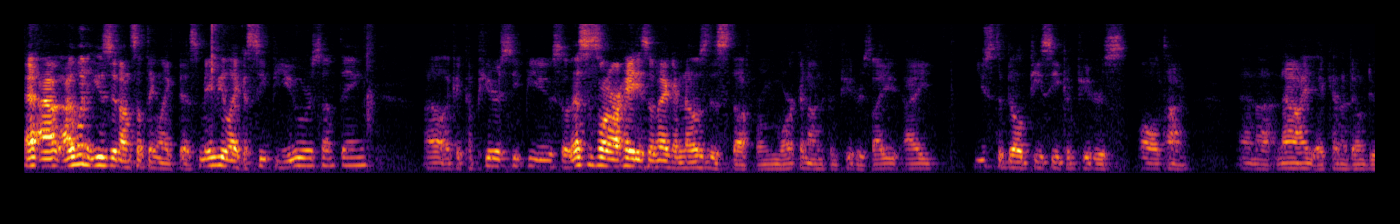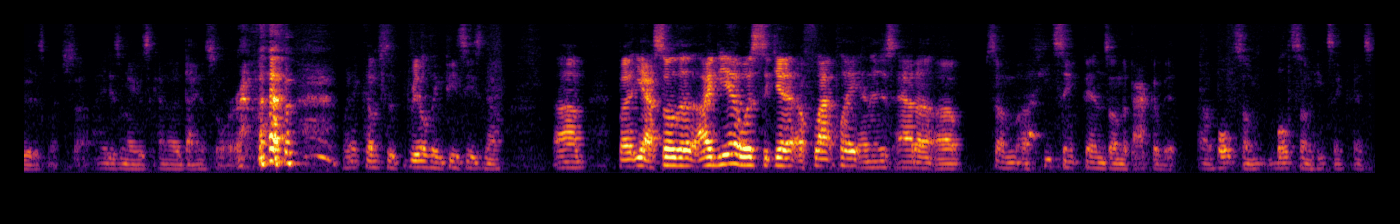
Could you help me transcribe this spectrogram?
I wouldn't use it on something like this. Maybe like a CPU or something, uh, like a computer CPU. So this is what our Hades Omega knows this stuff from working on computers. I, I used to build PC computers all the time. And uh, now I, I kind of don't do it as much. So Hades Omega is kind of a dinosaur when it comes to building PCs now. Um, but yeah, so the idea was to get a flat plate and then just add a, a some uh, heatsink fins on the back of it. Uh, bolt some bolt some heatsink fins.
